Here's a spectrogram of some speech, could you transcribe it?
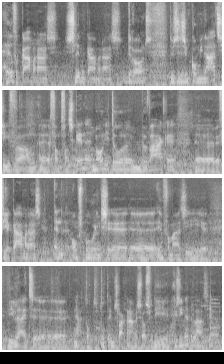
Heel veel camera's, slimme camera's, drones. Dus het is een combinatie van, eh, van, van scannen, monitoren, bewaken eh, via camera's en opsporingsinformatie eh, die leidt ja, tot, tot de inbeslagname zoals we die gezien hebben de laatste jaren.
